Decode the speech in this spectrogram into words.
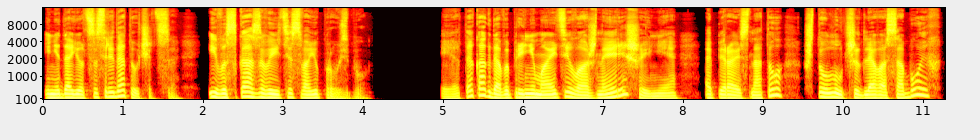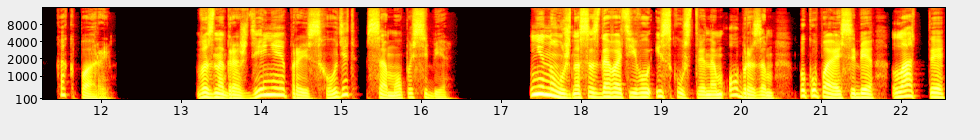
и не дает сосредоточиться, и высказываете свою просьбу. Это когда вы принимаете важное решение, опираясь на то, что лучше для вас обоих, как пары. Вознаграждение происходит само по себе. Не нужно создавать его искусственным образом, покупая себе латте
